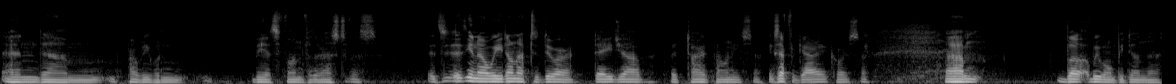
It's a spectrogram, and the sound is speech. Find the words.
and um, probably wouldn't be as fun for the rest of us. It's you know we don't have to do our day job with Tired ponies, so except for Gary, of course. So. Um, but we won't be doing that.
